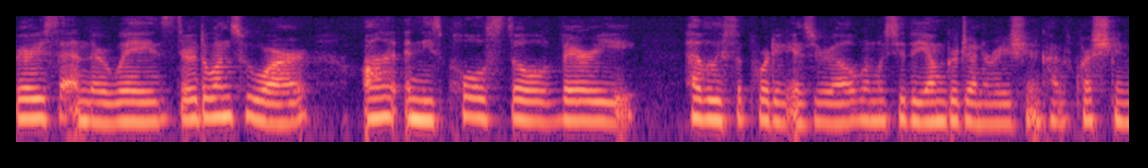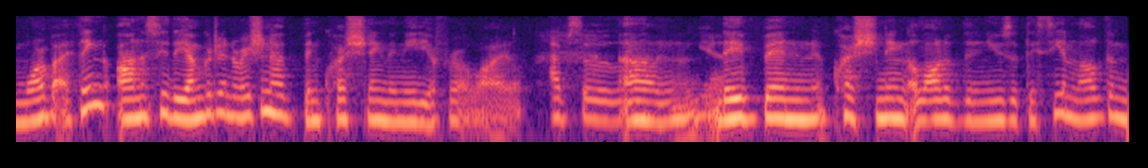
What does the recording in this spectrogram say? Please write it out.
very set in their ways. They're the ones who are on in these polls still very heavily supporting Israel when we see the younger generation kind of questioning more. But I think honestly, the younger generation have been questioning the media for a while. Absolutely. Um, yeah. They've been questioning a lot of the news that they see, and a lot of them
